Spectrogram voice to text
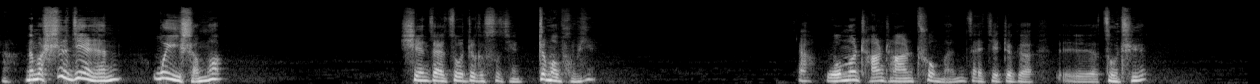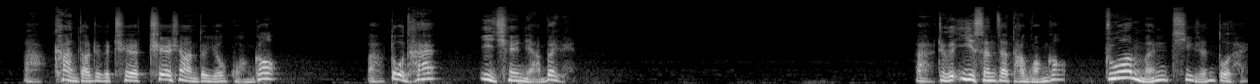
啊，那么世间人为什么现在做这个事情这么普遍？啊，我们常常出门在这这个呃坐车，啊，看到这个车车上都有广告，啊，堕胎一千两百元，啊，这个医生在打广告，专门替人堕胎，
